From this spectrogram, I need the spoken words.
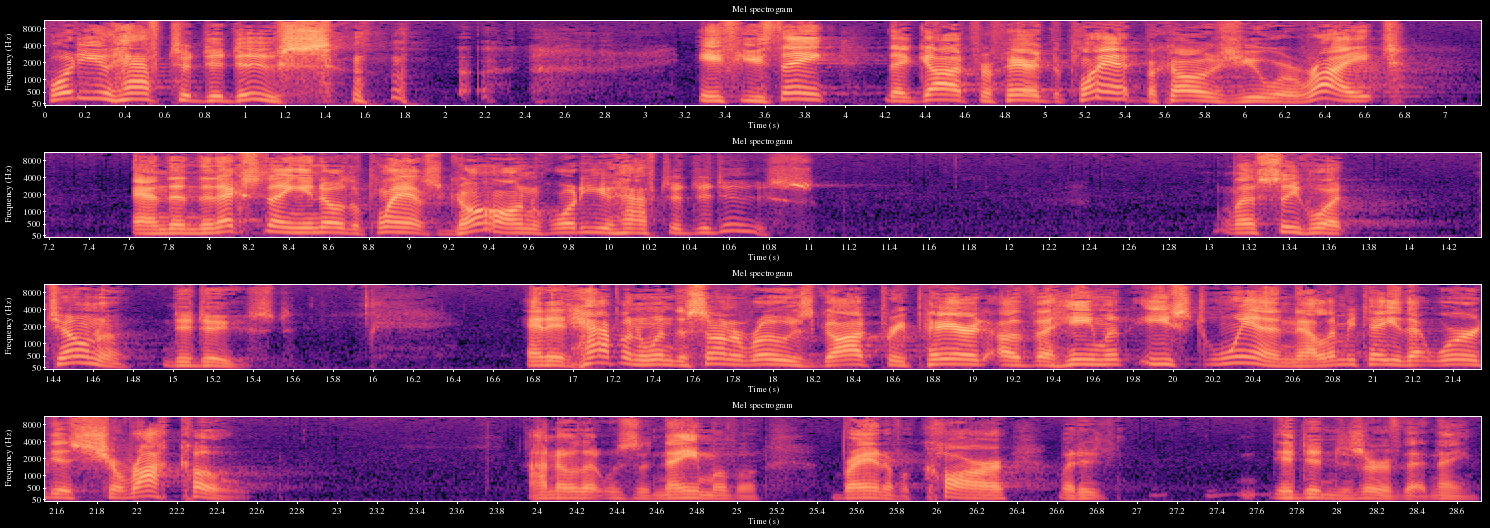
What do you have to deduce if you think that God prepared the plant because you were right, and then the next thing you know the plant's gone? What do you have to deduce? Let's see what Jonah deduced. And it happened when the sun arose, God prepared a vehement east wind. Now, let me tell you, that word is Sirocco. I know that was the name of a brand of a car, but it, it didn't deserve that name.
